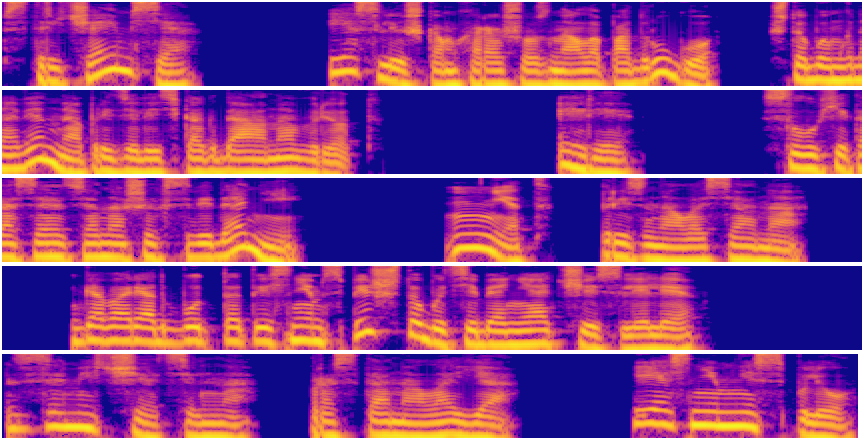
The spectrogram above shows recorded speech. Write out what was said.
«Встречаемся?» Я слишком хорошо знала подругу, чтобы мгновенно определить, когда она врет. «Эри, слухи касаются наших свиданий?» «Нет», — призналась она. «Говорят, будто ты с ним спишь, чтобы тебя не отчислили». «Замечательно», — простонала я. «Я с ним не сплю».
